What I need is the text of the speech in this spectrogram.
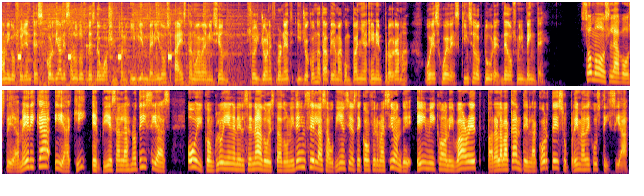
Amigos oyentes, cordiales saludos desde Washington y bienvenidos a esta nueva emisión. Soy John F. Burnett y Joconda Tapia me acompaña en el programa. Hoy es jueves 15 de octubre de 2020. Somos la voz de América y aquí empiezan las noticias. Hoy concluyen en el Senado estadounidense las audiencias de confirmación de Amy Coney Barrett para la vacante en la Corte Suprema de Justicia.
